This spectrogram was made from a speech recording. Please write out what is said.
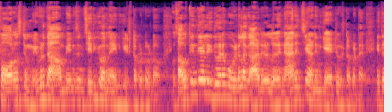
ഫോറസ്റ്റും ഇവിടുത്തെ ആംബിയൻസും ശരിക്കും പറഞ്ഞാൽ എനിക്ക് ഇഷ്ടപ്പെട്ടു കേട്ടോ. സൗത്ത് ഇന്ത്യയിൽ ഇതുവരെ പോയിട്ടുള്ള കാടുകളിൽ നാനച്ചിയാണ് എനിക്ക് ഏറ്റവും ഇഷ്ടപ്പെട്ടത്. ഇത്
